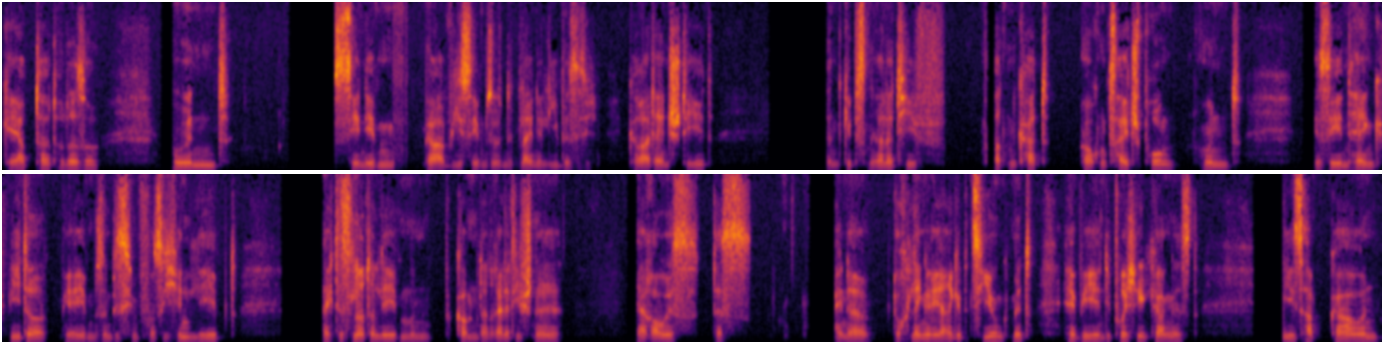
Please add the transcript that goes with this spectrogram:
geerbt hat oder so. Und sehen eben, ja, wie es eben so eine kleine Liebe sich gerade entsteht. Dann gibt es einen relativ harten Cut, auch einen Zeitsprung und wir sehen Hank wieder, wie er eben so ein bisschen vor sich hin lebt, vielleicht das Lotterleben und bekommen dann relativ schnell heraus, dass eine doch längerjährige Beziehung mit Abby in die Brüche gegangen ist. Die ist abgehauen.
